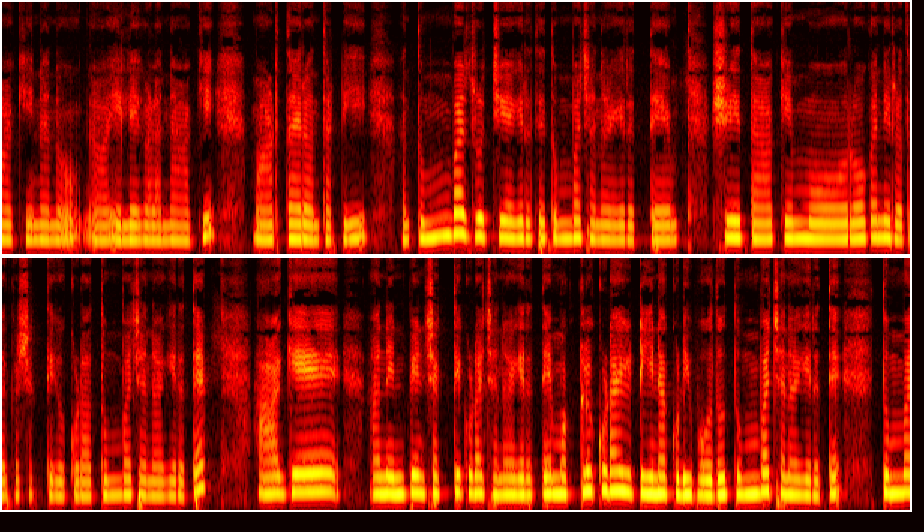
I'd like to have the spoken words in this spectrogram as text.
ಹಾಕಿ, ನಾನು ಎಲೆಗಳನ್ನು ಹಾಕಿ ಮಾಡ್ತಾ ಇರೋವಂಥ ಟೀ. ತುಂಬ ರುಚಿಯಾಗಿರುತ್ತೆ, ತುಂಬ ಚೆನ್ನಾಗಿರುತ್ತೆ. ಶೀತ, ಕೆಮ್ಮು, ರೋಗ ನಿರೋಧಕ ಶಕ್ತಿಗೂ ಕೂಡ ತುಂಬ ಚೆನ್ನಾಗಿರುತ್ತೆ. ಹಾಗೆ ನೆನಪಿನ ಶಕ್ತಿ ಕೂಡ ಚೆನ್ನಾಗಿರುತ್ತೆ. ಮಕ್ಕಳು ಕೂಡ ಈ ಟೀನ ಕುಡಿಬೋದು, ತುಂಬ ಚೆನ್ನಾಗಿರುತ್ತೆ. ತುಂಬಾ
